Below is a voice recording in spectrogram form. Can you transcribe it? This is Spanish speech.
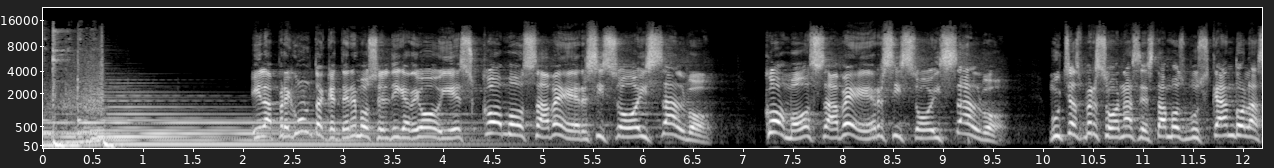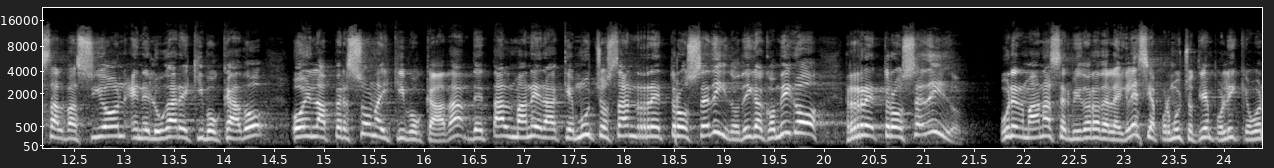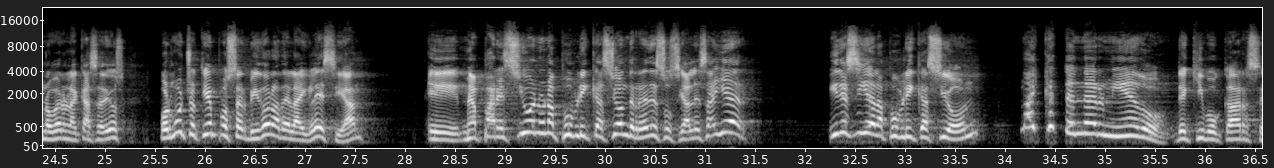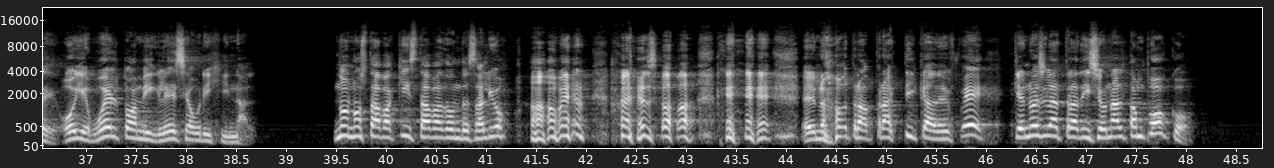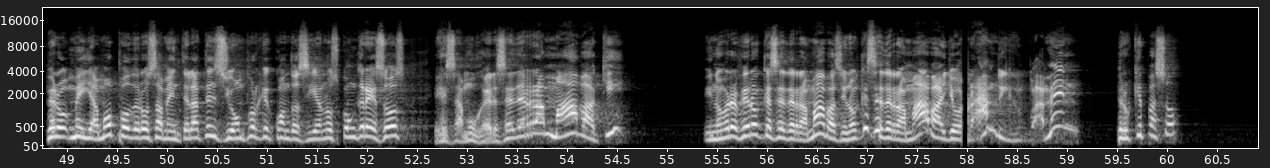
Y la pregunta que tenemos el día de hoy es ¿cómo saber si soy salvo? ¿Cómo saber si soy salvo? Muchas personas estamos buscando la salvación en el lugar equivocado o en la persona equivocada, de tal manera que muchos han retrocedido. Diga conmigo, retrocedido. Una hermana servidora de la iglesia por mucho tiempo, Lee, qué bueno ver en la casa de Dios, por mucho tiempo servidora de la iglesia, eh, me apareció en una publicación de redes sociales ayer. Y decía la publicación, no hay que tener miedo de equivocarse. Hoy he vuelto a mi iglesia original. No, no estaba aquí, estaba donde salió. Amén. Estaba en otra práctica de fe, que no es la tradicional tampoco. Pero me llamó poderosamente la atención porque cuando hacían los congresos, esa mujer se derramaba aquí. Y no me refiero a que se derramaba, sino que se derramaba llorando. Amén. Pero ¿qué pasó?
